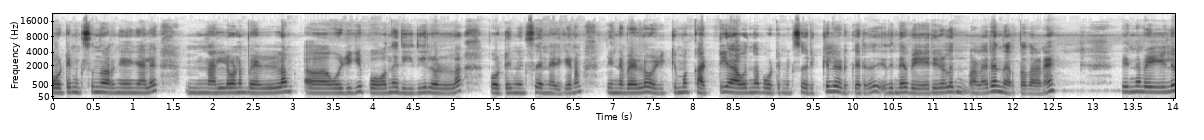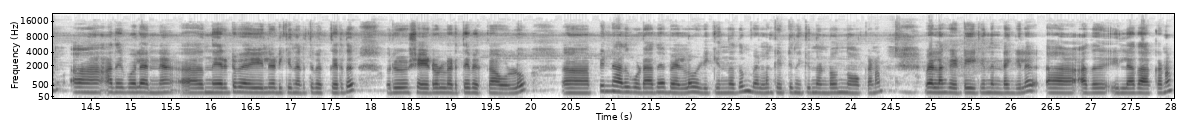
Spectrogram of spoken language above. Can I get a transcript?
പോട്ടി മിക്സ് എന്ന് പറഞ്ഞു കഴിഞ്ഞാൽ നല്ലോണം വെള്ളം ഒഴുകി പോകുന്ന രീതിയിലുള്ള പോട്ടി മിക്സ് തന്നെ ആയിരിക്കണം. പിന്നെ വെള്ളം ഒഴിക്കുമ്പോൾ കട്ടിയാവുന്ന പോട്ടി മിക്സ് ഒരിക്കലും എടുക്കരുത്. ഇതിന്റെ വേരുകൾ വളരെ നേർത്തതാണേ. പിന്നെ വെയിലും അതേപോലെ തന്നെ നേരിട്ട് വെയിലടിക്കുന്നിടത്ത് വെക്കരുത്. ഒരു ഷെയ്ഡുള്ളിടത്തേ വെക്കാവുള്ളൂ. പിന്നെ അതുകൂടാതെ വെള്ളം ഒഴിക്കുന്നതും വെള്ളം കെട്ടി നിൽക്കുന്നുണ്ടോ എന്ന് നോക്കണം. വെള്ളം കെട്ടി നിൽക്കുന്നുണ്ടെങ്കിൽ അത് ഇല്ലാതാക്കണം.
